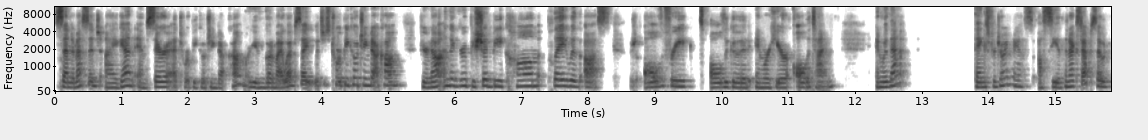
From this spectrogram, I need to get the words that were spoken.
send a message. I again am Sarah at torpycoaching.com, or you can go to my website, which is torpycoaching.com. If you're not in the group, you should be. Come play with us. There's all the free, it's all the good, and we're here all the time. And with that, thanks for joining us. I'll see you at the next episode.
